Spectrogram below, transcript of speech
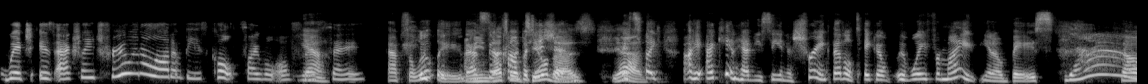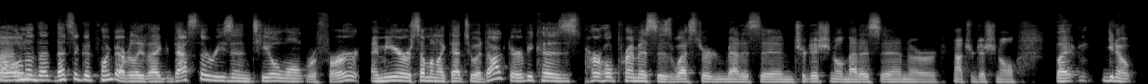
which is actually true in a lot of these cults i will also yeah. say Absolutely. That's I mean, that's competition. what Teal does. Yeah. It's like, I, I can't have you seeing a shrink. That'll take a, away from my, you know, base. Yeah. So, well, no, that, that's a good point, Beverly. Like, that's the reason Teal won't refer Amir or someone like that to a doctor because her whole premise is Western medicine, traditional medicine, or not traditional, but, you know,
